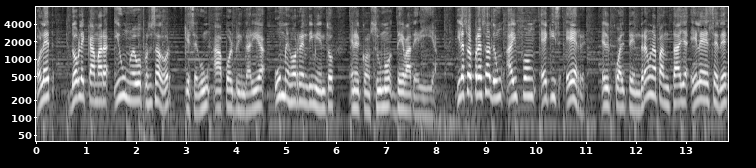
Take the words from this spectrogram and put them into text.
OLED, doble cámara y un nuevo procesador que según Apple brindaría un mejor rendimiento en el consumo de batería. Y la sorpresa de un iPhone XR, el cual tendrá una pantalla LCD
